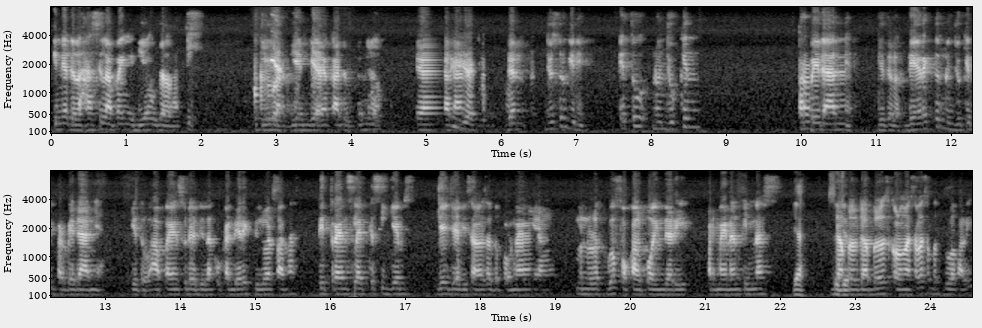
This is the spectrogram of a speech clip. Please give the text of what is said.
ini adalah hasil apa yang dia udah latih di luar Iya, di NBA Academy ya kan? Iya. dan justru gini itu nunjukin perbedaannya gitu loh. Derek tuh nunjukin perbedaannya gitu. Apa yang sudah dilakukan Derek di luar sana ditranslate ke SEA Games dia jadi salah satu pemain yang menurut gue vokal point dari permainan timnas. Ya, setuju. double double kalau nggak salah sempat dua kali.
